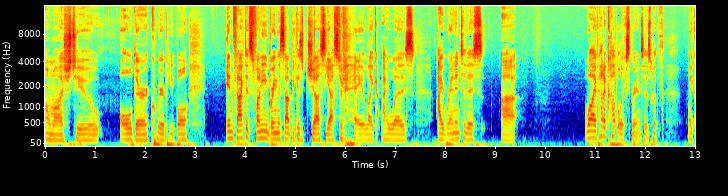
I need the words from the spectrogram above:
homage to older queer people in fact it's funny you bring this up because just yesterday like i was i ran into this uh well i've had a couple experiences with like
